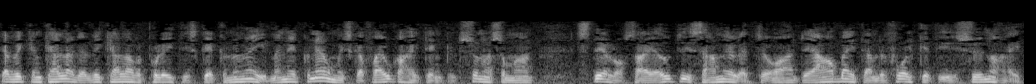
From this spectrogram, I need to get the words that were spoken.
ja vi kan kalla det, vi kallar det politisk ekonomi men ekonomiska frågor helt enkelt sådana som man ställer sig ute i samhället och det arbetande folket i synnerhet.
